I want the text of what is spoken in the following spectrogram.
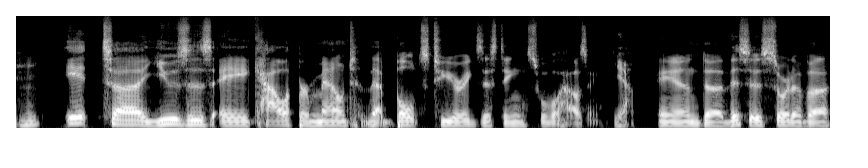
Mhm. It uh, uses a caliper mount that bolts to your existing swivel housing. Yeah. and uh, this is sort of a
